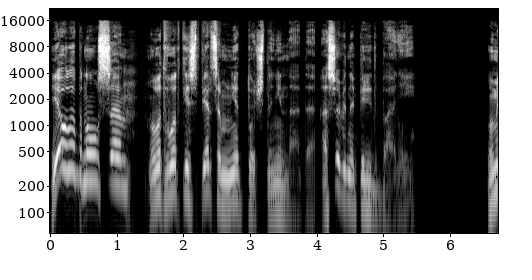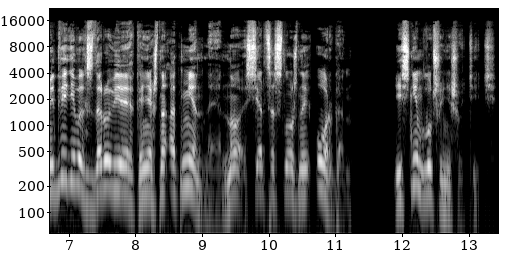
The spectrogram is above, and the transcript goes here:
Я улыбнулся. Вот водки с перцем мне точно не надо, особенно перед баней. У Медведевых здоровье, конечно, отменное, но сердце — сложный орган, и с ним лучше не шутить.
